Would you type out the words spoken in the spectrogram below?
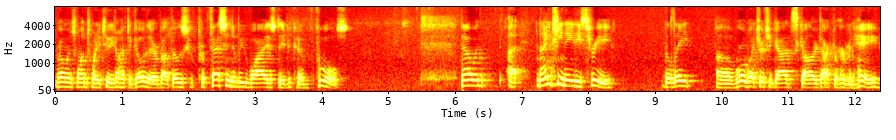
Romans 1.22, you don't have to go there, about those who professing to be wise, they become fools. Now in uh, 1983, the late uh, Worldwide Church of God scholar Dr. Herman Hoeh,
